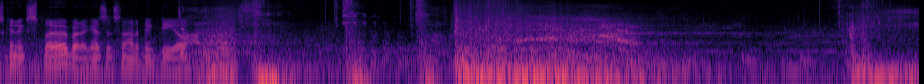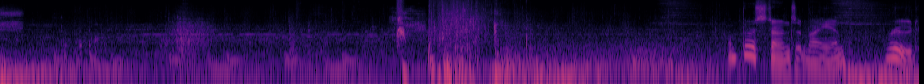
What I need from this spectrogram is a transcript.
one's gonna explode, but I guess it's not a big deal. Throw stones at my end. Rude.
